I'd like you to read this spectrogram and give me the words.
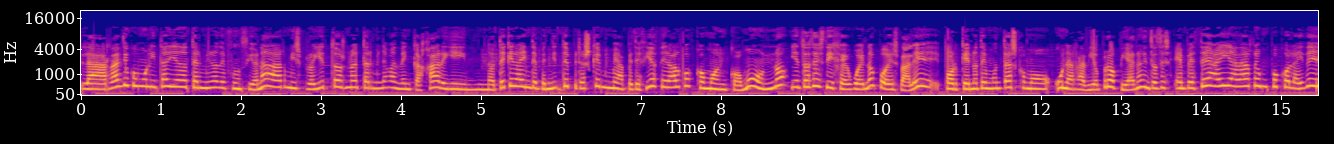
la radio comunitaria no terminó de funcionar, mis proyectos no terminaban de encajar y noté que era independiente, pero es que me apetecía hacer algo como en común, ¿no? Y entonces dije, bueno, pues vale, ¿por qué no te montas como una radio propia, ¿no? Entonces empecé ahí a darle un poco la idea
